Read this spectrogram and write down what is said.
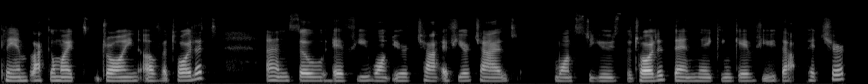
plain black and white drawing of a toilet. And so mm. if you want your child if your child wants to use the toilet, then they can give you that picture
